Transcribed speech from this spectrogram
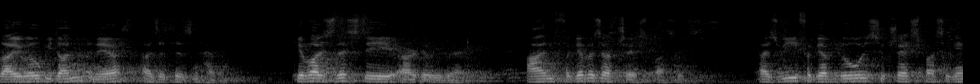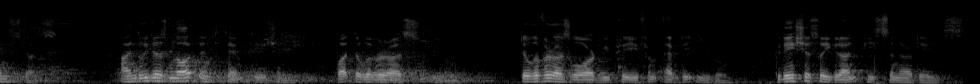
thy will be done in earth as it is in heaven. Give us this day our daily bread, and forgive us our trespasses, as we forgive those who trespass against us. And lead us not into temptation, but deliver us from evil. Deliver us, Lord, we pray, from every evil. Graciously grant peace in our days,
